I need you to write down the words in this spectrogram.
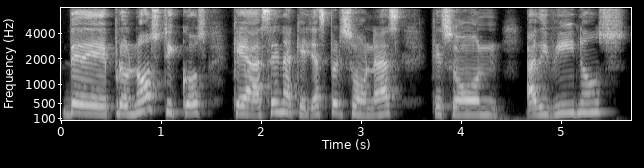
de pronósticos que hacen aquellas personas que son adivinos,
